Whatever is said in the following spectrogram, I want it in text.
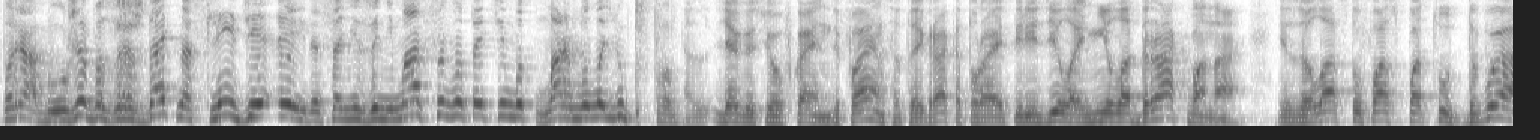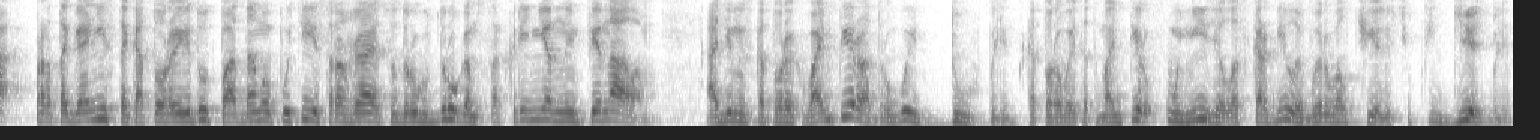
Пора бы уже возрождать наследие Эйдос, а не заниматься вот этим вот марвелолюбством. Legacy of Kain Defiance это игра, которая опередила Нила Дракмана из The Last of Us Part 2. Два протагониста, которые идут по одному пути и сражаются друг с другом с охрененным финалом. Один из которых вампир, а другой дух, блин, которого этот вампир унизил, оскорбил и вырвал челюсть. Офигеть, блин.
